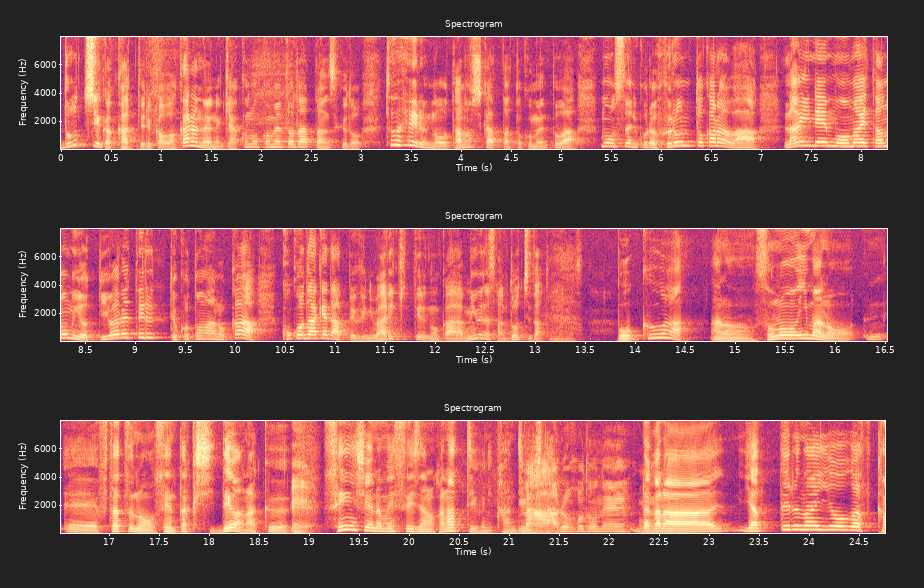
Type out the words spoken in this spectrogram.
どっちが勝ってるか分からないような逆のコメントだったんですけどトゥヘルの楽しかったってコメントはもうすでにこれはフロントからは来年もお前頼むよって言われてるってことなのかここだけだっていうふうに割り切ってるのか三村さんどっちだと思います僕はあのその今の、え2つの選択肢ではなく、え選手へのメッセージなのかなっていうふうに感え、じましたなるほどね。だから、やってる内容が必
